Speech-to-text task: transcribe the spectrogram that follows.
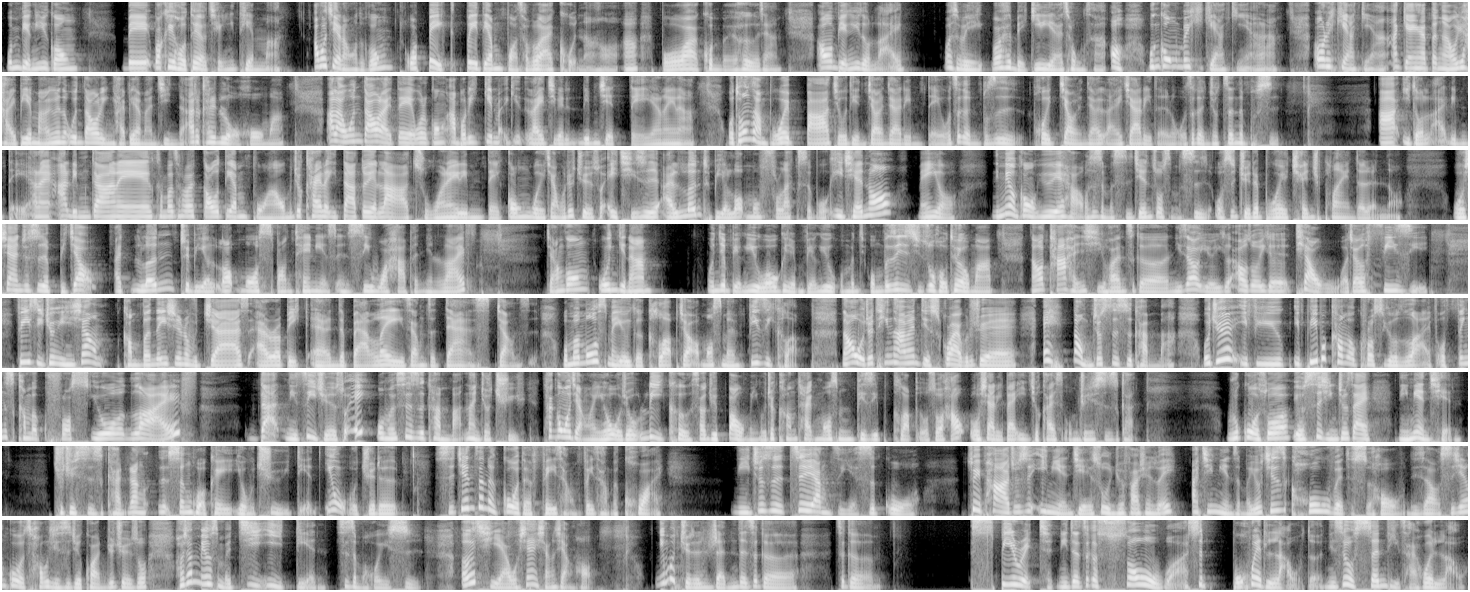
我们朋友讲，被我去 hotel 前一天嘛，啊，我见人我就讲，我八八点半差不多爱困啊哈啊，不过我困不好这样，啊，我朋友就来。我是未，我是未记你来创啥哦。温公我要去行行啦，我咧行行啊，行下灯啊，我去海边嘛，因为温刀离海边还蛮近的，啊，就开始落雨嘛。啊，来温刀来对，我就讲啊，不，你进来来几杯啉姐茶啊那啦。我通常不会八九点叫人家啉茶，我这个人不是会叫人家来家里的人，我这个人就真的不是。啊，伊都来啉茶，啊来啊啉咖呢，差不多差不多九点半，我们就开了一大堆蜡烛啊，那啉茶恭维这样，我就觉得说，诶、其实 I learn to be a lot more flexible。以前哦，没有。你没有跟我约好我是什么时间做什么事，我是绝对不会 change plan 的人哦。我现在就是比较，I learn to be a lot more spontaneous and see what happen in life。蒋公，我给他，我跟朋友，我跟朋友，我们我们不是一起住 hotel 吗？然后他很喜欢这个，你知道有一个澳洲一个跳舞啊，叫做 Fizzy。Fizzy 就很像 combination of jazz, Arabic and ballet 这样子 dance 这样子。我们 Mosman 有一个 club 叫 Mosman Fizzy Club，然后我就听他们 describe，我就觉得，哎、欸，那我们就试试看吧。我觉得 if you if people come across your life or things come across your life，that 你自己觉得说，哎、欸，我们试试看吧，那你就去。他跟我讲完以后，我就立刻上去报名，我就 contact Mosman Fizzy Club，我说好，我下礼拜一就开始，我们就去试试看。如果说有事情就在你面前。 就去试试看，让生活可以有趣一点。因为我觉得时间真的过得非常非常的快，你就是这样子也是过。最怕就是一年结束，你就发现说，哎啊，今年怎么？尤其是 COVID 的时候，你知道时间过得超级世界快，你就觉得说好像没有什么记忆点是怎么回事。而且啊，我现在想想哈，你有没有觉得人的这个这个 spirit，你的这个 soul 啊是不会老的，你只有身体才会老。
